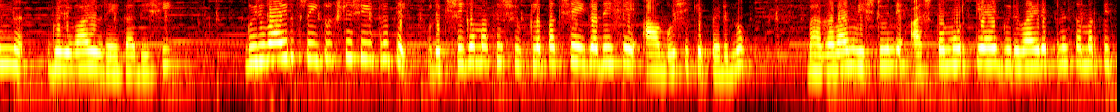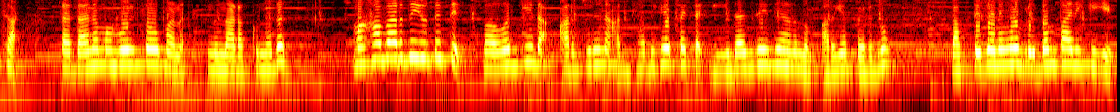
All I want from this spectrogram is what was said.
ഇന്ന് ഗുരുവായൂർ ഏകാദശി. ഗുരുവായൂർ ശ്രീകൃഷ്ണ ക്ഷേത്രത്തിൽ വൃക്ഷികമാസ ശുക്ലപക്ഷ ഏകാദശി ആഘോഷിക്കപ്പെടുന്നു. ഭഗവാൻ വിഷ്ണുവിന്റെ അഷ്ടമൂർത്തിയായ ഗുരുവായൂരപ്പന് സമർപ്പിച്ച പ്രധാന മഹോത്സവമാണ് ഇന്ന് നടക്കുന്നത്. മഹാഭാരത യുദ്ധത്തിൽ ഭഗവത്ഗീത അർജുനന് അധ്യാപിക്കപ്പെട്ട ഗീതാഞ്ജലിയാണെന്നും അറിയപ്പെടുന്നു. ഭക്തജനങ്ങൾ വ്രതം പാലിക്കുകയും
